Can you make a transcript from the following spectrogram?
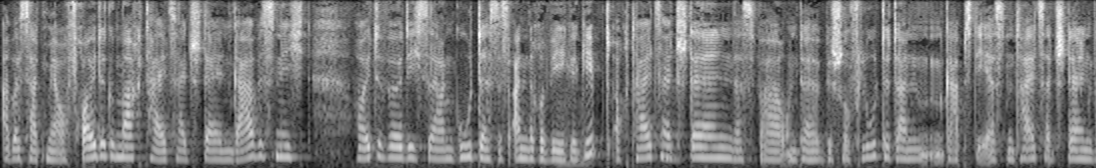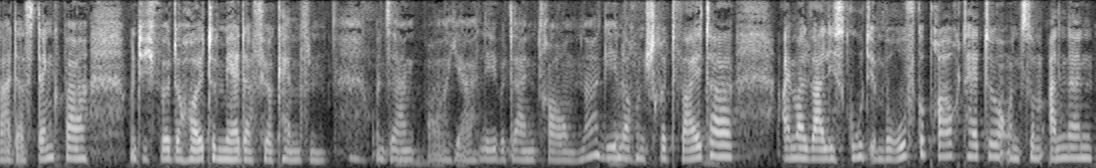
Aber es hat mir auch Freude gemacht. Teilzeitstellen gab es nicht. Heute würde ich sagen, gut, dass es andere Wege gibt, auch Teilzeitstellen. Das war unter Bischof Lute, dann gab es die ersten Teilzeitstellen, war das denkbar. Und ich würde heute mehr dafür kämpfen und sagen, boah, ja, lebe deinen Traum. Ne? Geh noch einen Schritt weiter. Einmal, weil ich es gut im Beruf gebraucht hätte und zum anderen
